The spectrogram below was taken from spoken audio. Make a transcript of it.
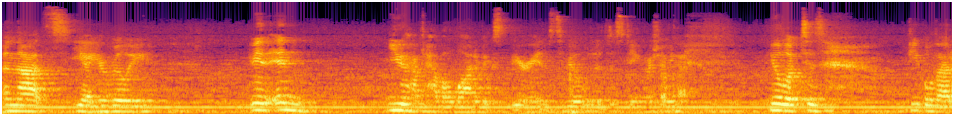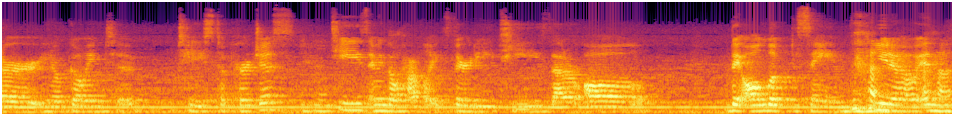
and that's yeah, you're really, I mean, and you have to have a lot of experience to be able to distinguish. I mean, Okay. you look to people that are you know going to taste to purchase teas. I mean, they'll have like 30 teas that are all they all look the same, you know, and Uh-huh.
